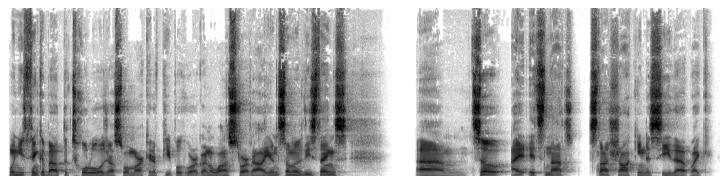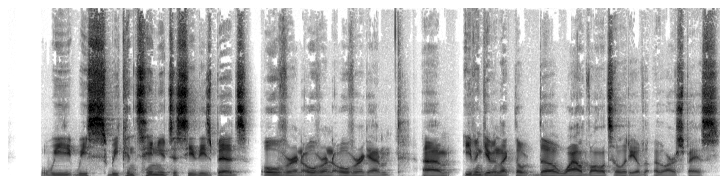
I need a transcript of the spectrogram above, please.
When you think about the total adjustable market of people who are going to want to store value in some of these things, um, so I, it's not it's not shocking to see that like we we we continue to see these bids over and over and over again, um, even given like the the wild volatility of, of our space.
